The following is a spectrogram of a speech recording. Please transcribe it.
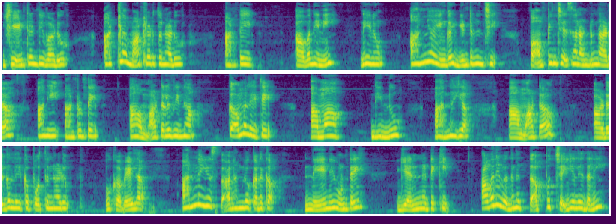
ఏంటండి వాడు? అట్లా మాట్లాడుతున్నాడు? అంటే అవనిని నేను అన్యాయంగా ఇంటి నుంచి పంపించేశానంటున్నాడా? అని అంటుంటే ఆ మాటలు విన్న కమలైతే అమ్మా నిన్ను అన్నయ్య ఆ మాట అడగలేకపోతున్నాడు. ఒకవేళ అన్నయ్య స్థానంలో కనుక నేనే ఉంటే ఎన్నటికీ అవని వదిన తప్పు చెయ్యలేదని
